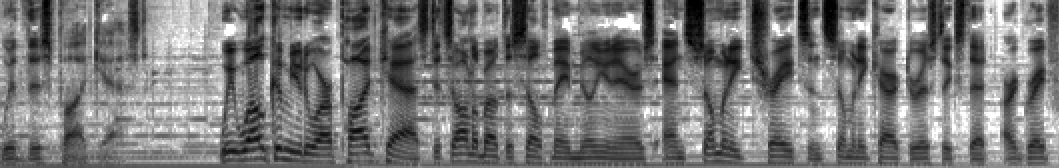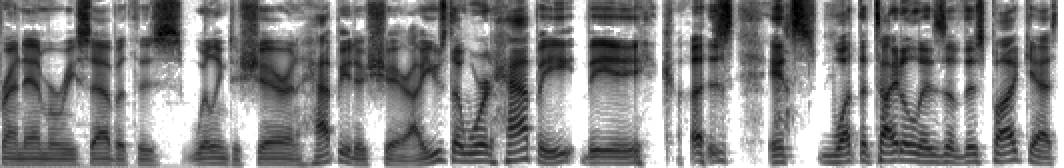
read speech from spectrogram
with this podcast. We welcome you to our podcast. It's all about the self made millionaires and so many traits and so many characteristics that our great friend Ann Marie Sabath is willing to share and happy to share. I use the word happy because it's what the title is of this podcast.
